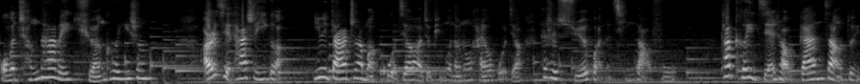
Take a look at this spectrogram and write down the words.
我们称它为全科医生。而且它是一个，因为大家知道吗？果胶啊，就苹果当中含有果胶，它是血管的清道夫，它可以减少肝脏对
